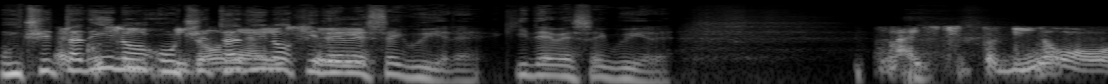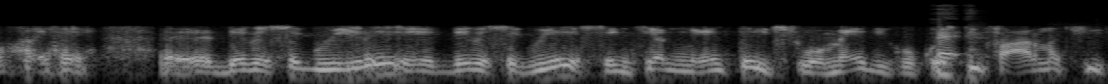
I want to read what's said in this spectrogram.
un cittadino, Ecco, sì, un cittadino chi essere- deve seguire? Chi deve seguire? Ma il cittadino eh, eh, deve, seguire, deve seguire essenzialmente il suo medico. Eh. Questi farmaci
